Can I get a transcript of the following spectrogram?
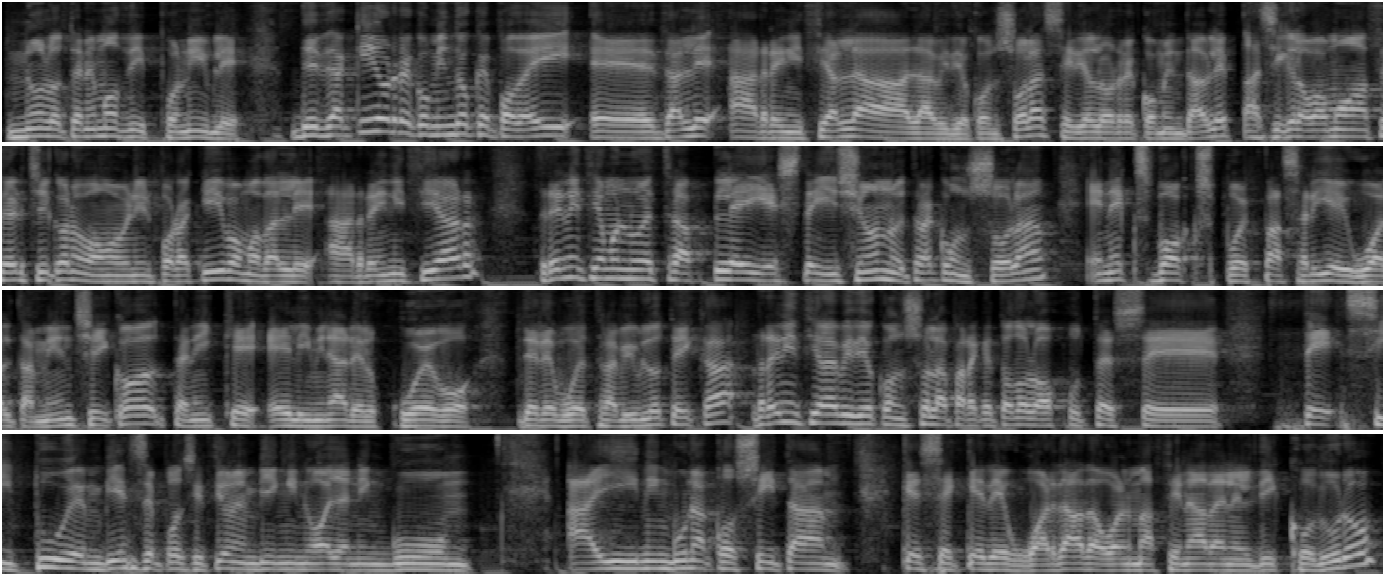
no lo tenemos disponible. Desde aquí os recomiendo que podáis eh, darle a reiniciar la, la, videoconsola, sería lo recomendable. Así que lo vamos a hacer, chicos, nos vamos a venir por aquí, vamos a darle a reiniciar. Reiniciamos nuestra PlayStation, nuestra consola. En Xbox, pues pasaría igual también, chicos. Tenéis que eliminar el juego desde vuestra biblioteca. Reiniciar la videoconsola para que todos los ajustes se, se sitúen bien, se posicionen bien y no haya ningún... Ahí ninguna cosita que se quede guardada o almacenada en el disco duro.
